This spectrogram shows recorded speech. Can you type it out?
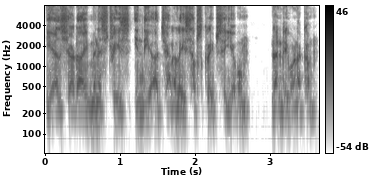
எல்ஷடாய் மினிஸ்ட்ரீஸ் இந்தியா சேனலை சப்ஸ்கிரைப் செய்யவும். நன்றி வணக்கம்.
